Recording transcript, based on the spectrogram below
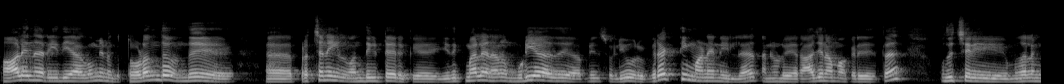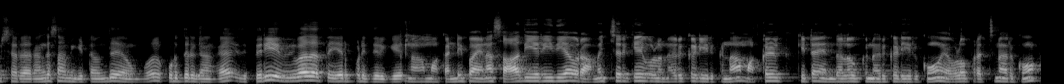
பாலின ரீதியாகவும் எனக்கு தொடர்ந்து வந்து பிரச்சனைகள் வந்துகிட்டே இருக்கு. இதுக்கு மேல என்னால முடியாது அப்படின்னு சொல்லி ஒரு விரக்தி மனநிலையில தன்னுடைய ராஜினாமா கடிதத்தை புதுச்சேரி முதலமைச்சர் ரங்கசாமி கிட்ட வந்து அவங்க கொடுத்துருக்காங்க. இது பெரிய விவாதத்தை ஏற்படுத்தியிருக்கு. ஆமா கண்டிப்பா. ஏன்னா சாதிய ரீதியா ஒரு அமைச்சருக்கே இவ்வளவு நெருக்கடி இருக்குன்னா மக்களுக்கு கிட்ட எந்த அளவுக்கு நெருக்கடி இருக்கும் எவ்வளவு பிரச்சனை இருக்கும்.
